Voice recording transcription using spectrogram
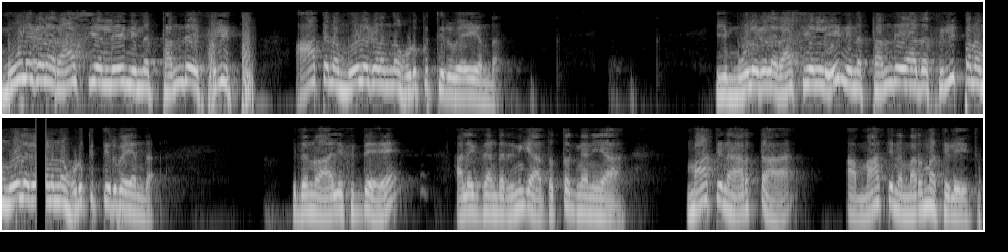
ಮೂಳೆಗಳ ರಾಶಿಯಲ್ಲಿ ನಿನ್ನ ತಂದೆ ಫಿಲಿಪ್. ಆತನ ಮೂಳೆಗಳನ್ನ ಹುಡುಕುತ್ತಿರುವೆ ಎಂದ. ಈ ಮೂಳೆಗಳ ರಾಶಿಯಲ್ಲಿ ನಿನ್ನ ತಂದೆಯಾದ ಫಿಲಿಪ್ಪನ ಮೂಳೆಗಳನ್ನು ಹುಡುಕುತ್ತಿರುವೆ ಎಂದ. ಇದನ್ನು ಆಲಿಸಿದ್ದೇ ಅಲೆಕ್ಸಾಂಡರ್ನಿಗೆ ಆ ತತ್ವಜ್ಞಾನಿಯ ಮಾತಿನ ಅರ್ಥ, ಆ ಮಾತಿನ ಮರ್ಮ ತಿಳಿಯಿತು.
